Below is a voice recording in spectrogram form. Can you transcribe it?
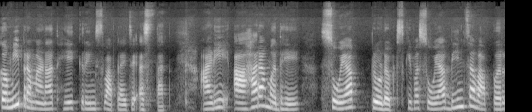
कमी प्रमाणात हे क्रीम्स वापरायचे असतात. आणि आहारामध्ये सोया प्रोडक्ट्स किंवा सोयाबीनचा वापर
